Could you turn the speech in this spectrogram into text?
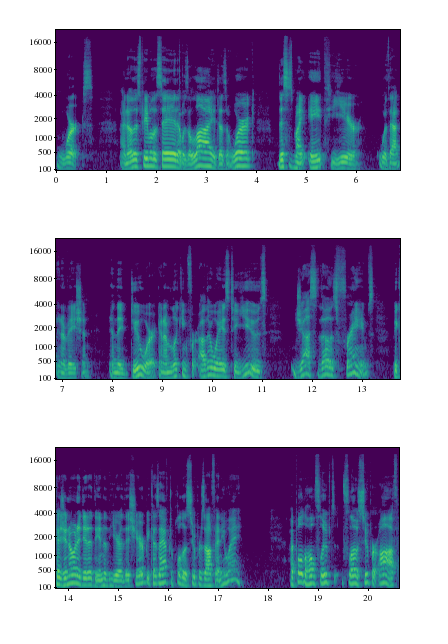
works. I know there's people that say that was a lie, it doesn't work. This is my eighth year with that innovation, and they do work. And I'm looking for other ways to use just those frames. Because you know what I did at the end of the year this year? Because I have to pull the supers off anyway. I pulled the whole flow super off,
